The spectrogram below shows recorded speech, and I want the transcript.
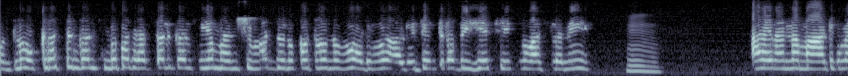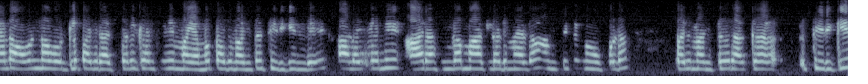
ఒంట్లో ఒక్క రక్తం కలిసిందో పది రక్తాలు కలిసి మనిషి దునపోతూ నువ్వు అడుగు అడుగు జంతుగా బిహేవ్ చేసి నువ్వు అసలని. ఆయన అన్న మాటకి మీద అవును నా ఒంట్లో పది రక్తాలు కలిసి మా అమ్మ పది మందితో తిరిగింది. అలాగని ఆ రకంగా మాట్లాడి మేడం అందుకే నువ్వు కూడా పది మందితో రక తిరిగి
